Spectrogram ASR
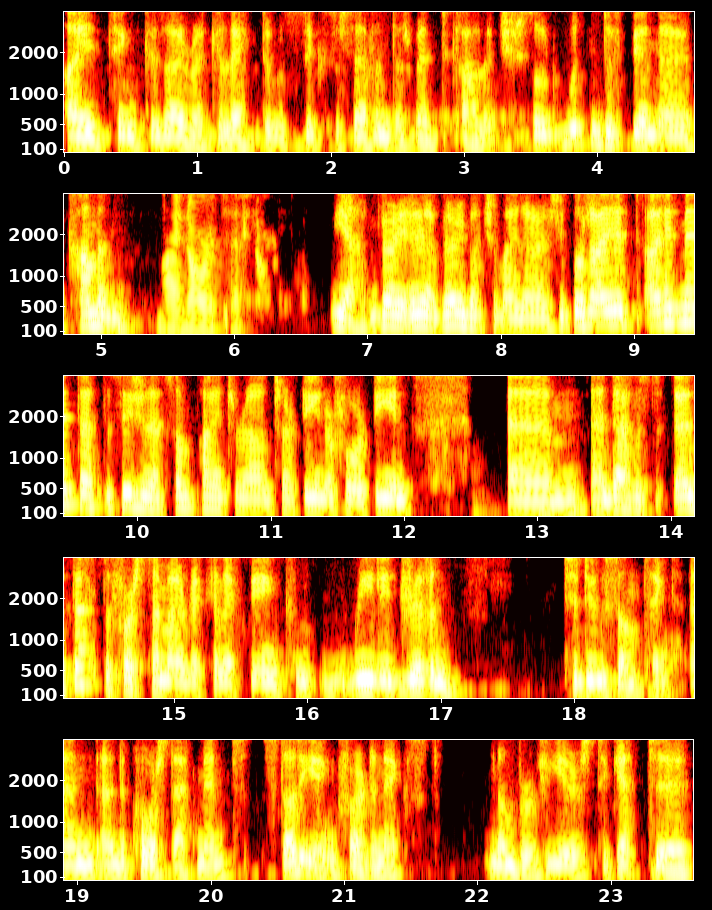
I think, as I recollect, there was six or seven that went to college. So it wouldn't have been a common minority. Yeah, very, yeah, very much a minority. But I had, I had made that decision at some point around thirteen or fourteen, um, and that was uh, that's the first time I recollect being really driven to do something. And and of course that meant studying for the next number of years to get to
